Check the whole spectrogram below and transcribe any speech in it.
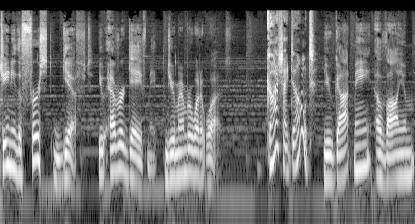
Jeannie, the first gift you ever gave me, do you remember what it was? Gosh, I don't. You got me a volume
